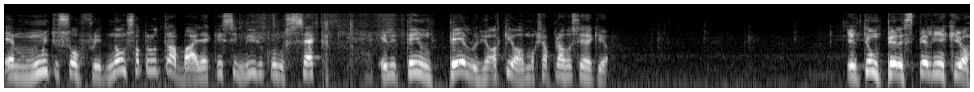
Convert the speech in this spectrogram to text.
é muito sofrido. Não só pelo trabalho, é que esse milho quando seca, ele tem um pelo, aqui ó, vou mostrar pra vocês aqui ó. Ele tem um pelo, esse pelinho aqui ó.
